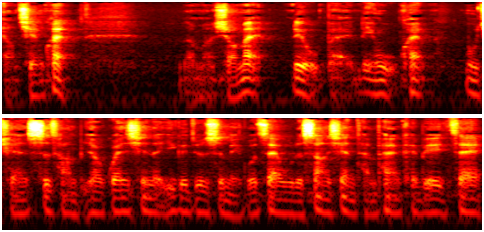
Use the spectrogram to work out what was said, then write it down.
两千块。那么小麦六百零五块，目前市场比较关心的一个就是美国债务的上限谈判可不可以在。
